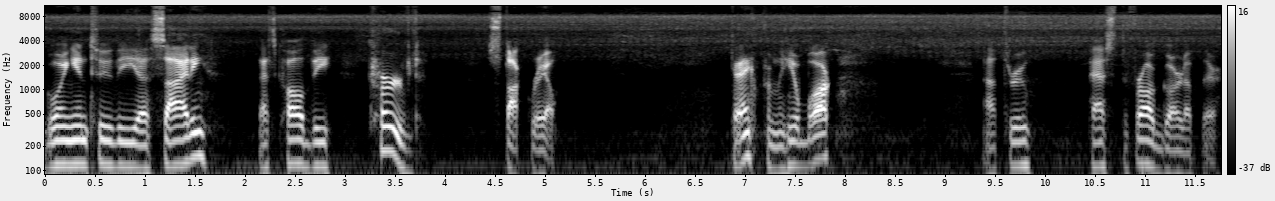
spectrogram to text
going into the uh, siding, that's called the curved stock rail. Okay, from the heel block out through past the frog guard up there.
